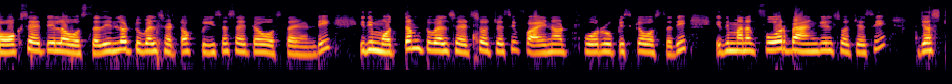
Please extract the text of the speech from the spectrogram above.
బాక్స్ అయితే ఇలా వస్తుంది. ఇందులో ట్వెల్వ్ సెట్ ఆఫ్ పీసెస్ అయితే వస్తాయండి. ఇది మొత్తం మొత్తం ట్వెల్వ్ సెట్స్ వచ్చేసి ఫైవ్ నాట్ ఫోర్ రూపీస్కే వస్తుంది. ఇది మనకు ఫోర్ బ్యాంగిల్స్ వచ్చేసి జస్ట్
